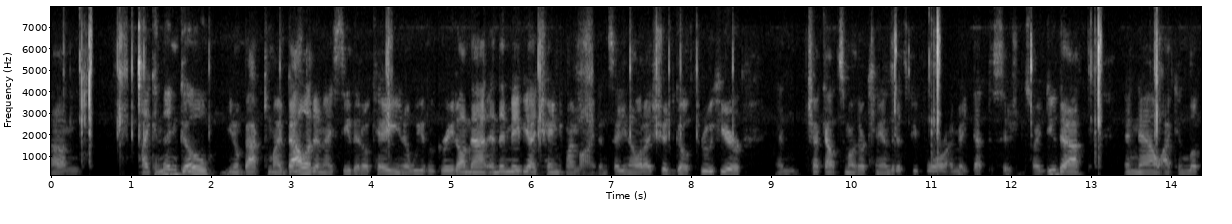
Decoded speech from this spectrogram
Um, I can then go, you know, back to my ballot and I see that, okay, you know, we've agreed on that. And then maybe I change my mind and say, you know what, I should go through here and check out some other candidates before I make that decision. So I do that. And now I can look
